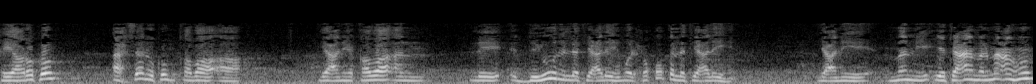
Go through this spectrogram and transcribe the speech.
خياركم أحسنكم قضاء. يعني قضاء للديون التي عليهم والحقوق التي عليهم. يعني من يتعامل معهم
